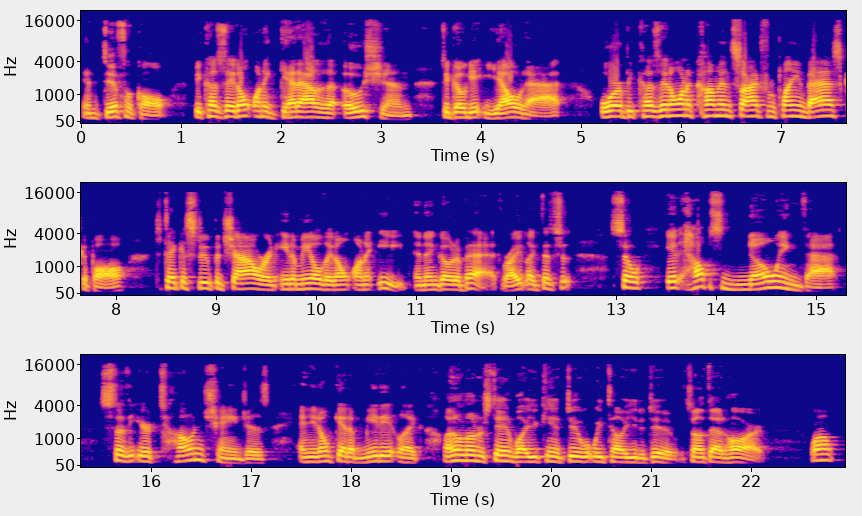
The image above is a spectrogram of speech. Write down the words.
and difficult because they don't want to get out of the ocean to go get yelled at or because they don't want to come inside from playing basketball to take a stupid shower and eat a meal they don't want to eat and then go to bed, right? Like that's just, so it helps knowing that so that your tone changes and you don't get immediate like, I don't understand why you can't do what we tell you to do. It's not that hard. Well,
